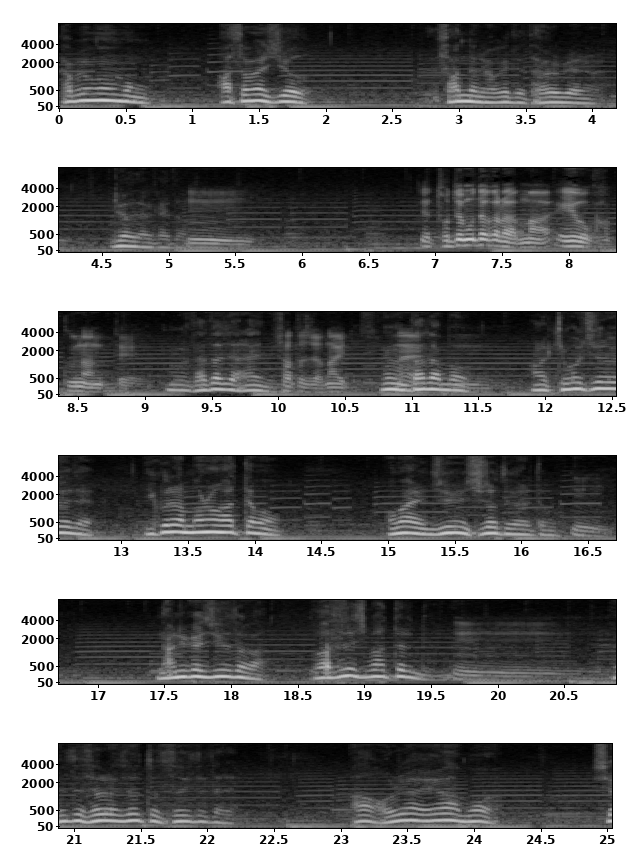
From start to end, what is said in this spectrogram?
食べ物も朝飯を3度に分けて食べるぐらいの量だけど、うん。でとてもだからまあ絵を描くなんてもうただじゃないんです、沙汰じゃないですようんねただもう、あの気持ちの上でいくら物があってもお前自由にしろと言われてもうん。何が自由とか忘れちまってるんですうん。それでそれがずっと続いててねあ俺は絵はもう生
